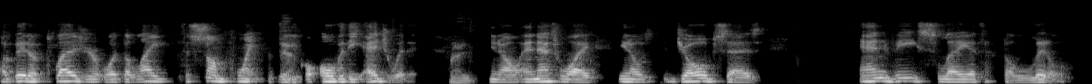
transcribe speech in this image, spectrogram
a bit of pleasure or delight to some point until yeah. you go over the edge with it. Right. You know, and that's why, you know, Job says, envy slayeth the little.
